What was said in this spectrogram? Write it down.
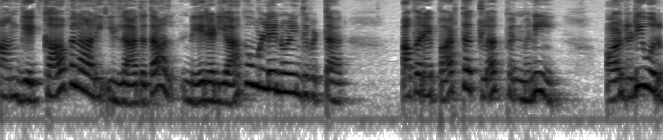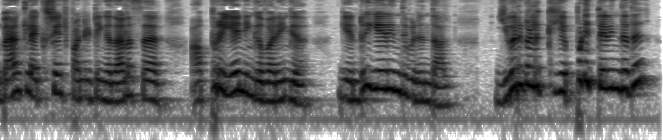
அங்கே காவலாளி இல்லாததால் நேரடியாக உள்ளே நுழைந்து விட்டார். அவரை பார்த்த கிளர்க் பெண்மணி ஆல்ரெடி ஒரு பேங்க்ல எக்ஸ்சேஞ்ச் பண்ணிட்டீங்க தானே சார்? அப்புறம் ஏன் நீங்க வரீங்க? என்று எரிந்து விழுந்தாள். இவர்களுக்கு எப்படி தெரிந்தது?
